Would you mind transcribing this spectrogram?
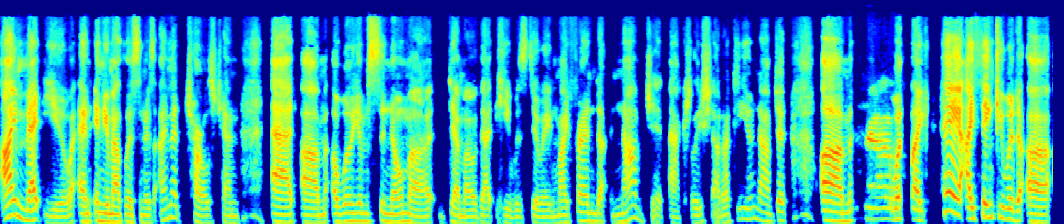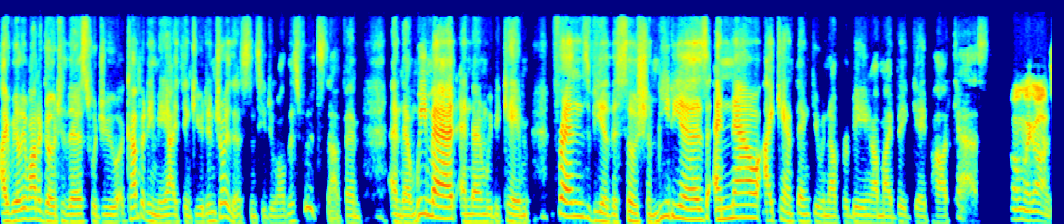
I met you and In Yo Mouth listeners. I met Charles Chen at um, a Williams Sonoma demo that he was doing. My friend Navjit, actually, shout out to you, Navjit. Um, was like, "Hey, I think you would. Uh, I really want to go to this. Would you accompany me? I think you'd enjoy this since you do all this food stuff." And and then we met, and then we became friends via the social medias. And now I can't thank you enough for being on my big gay podcast. Oh my gosh,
